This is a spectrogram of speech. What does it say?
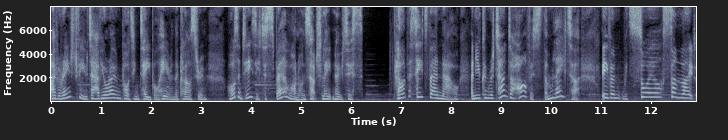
I've arranged for you to have your own potting table here in the classroom. Wasn't easy to spare one on such late notice. Plant the seeds there now, and you can return to harvest them later. Even with soil, sunlight,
